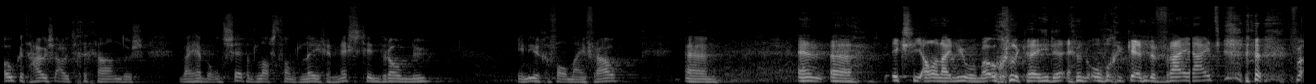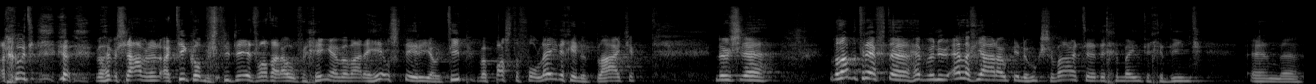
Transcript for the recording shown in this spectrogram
ook het huis uitgegaan. Dus wij hebben ontzettend last van het lege nest-syndroom nu. In ieder geval mijn vrouw. Um, en uh, ik zie allerlei nieuwe mogelijkheden en een ongekende vrijheid. maar goed, we hebben samen een artikel bestudeerd wat daarover ging. En we waren heel stereotyp. We pasten volledig in het plaatje. Dus uh, wat dat betreft uh, hebben we nu elf jaar ook in de Hoekse Waard de gemeente gediend. En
